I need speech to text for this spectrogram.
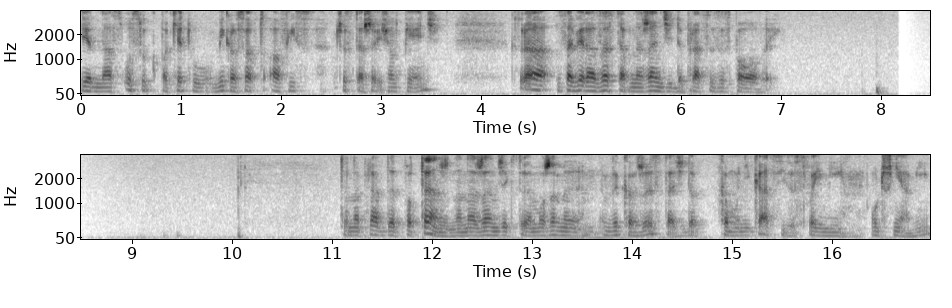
jedna z usług pakietu Microsoft Office 365, która zawiera zestaw narzędzi do pracy zespołowej. To naprawdę potężne narzędzie, które możemy wykorzystać do komunikacji ze swoimi uczniami,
